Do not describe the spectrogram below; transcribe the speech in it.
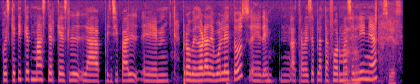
pues que Ticketmaster, que es la principal eh, proveedora de boletos eh, de, a través de plataformas uh -huh. en línea, Así es.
